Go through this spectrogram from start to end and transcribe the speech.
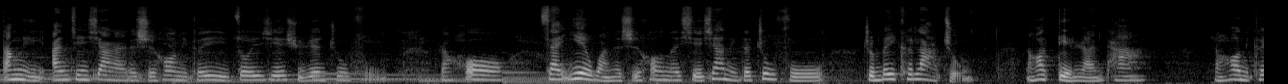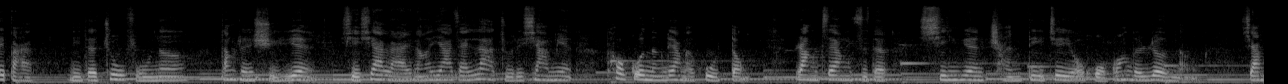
当你安静下来的时候，你可以做一些许愿祝福，然后在夜晚的时候呢写下你的祝福，准备一颗蜡烛，然后点燃它，然后你可以把你的祝福呢当成许愿写下来，然后压在蜡烛的下面，透过能量的互动。让这样子的心愿传递，借由火光的热能，将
